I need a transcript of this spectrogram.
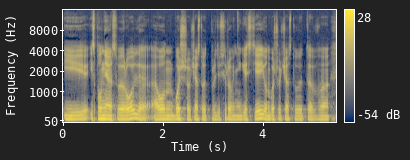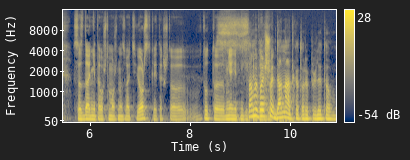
и исполняю свою роль, а он больше участвует в продюсировании гостей, он больше участвует в создании того, что можно назвать версткой, так что тут э, у меня нет никаких Самый большой донат, который прилетал?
